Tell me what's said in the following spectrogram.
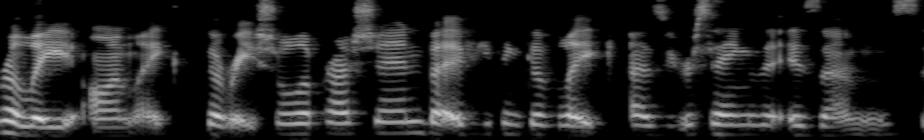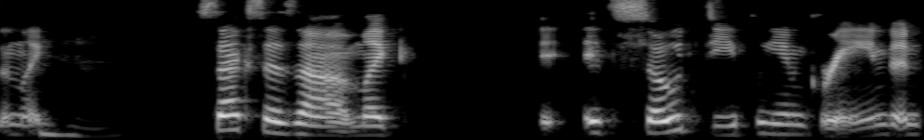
relate on like the racial oppression, but if you think of like as you were saying the isms and like Mhm. sexism, like it, it's so deeply ingrained and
